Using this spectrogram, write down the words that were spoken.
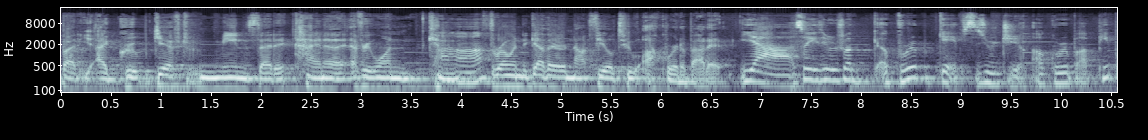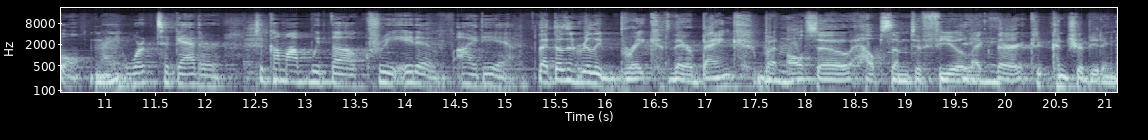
But a group gift means that it kind of everyone can throw in together, not feel too awkward about it. ，Yeah，所以就是说，a group gifts 就是指 a group of people，right，work together to come up with a creative idea。 That doesn't really break their bank, but also helps them to feel like they're c- contributing.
